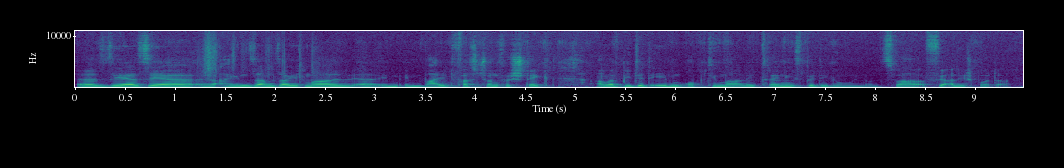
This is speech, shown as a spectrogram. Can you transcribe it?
äh, sehr, sehr äh, einsam, sage ich mal, äh, im, im Wald fast schon versteckt, aber bietet eben optimale Trainingsbedingungen und zwar für alle Sportarten.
